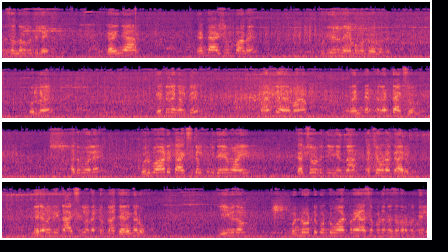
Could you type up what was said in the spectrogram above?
ഒരു സന്ദർഭത്തിൽ കഴിഞ്ഞ രണ്ടാഴ്ച മുമ്പാണ് പുതിയൊരു നിയമം കൊണ്ടുവന്നത്. ഒന്ന് കെട്ടിടങ്ങൾക്ക് പതിനെട്ട് ശതമാനം റെന്റ് റെന്റ് ടാക്സ് വന്നു. അതുപോലെ ഒരുപാട് ടാക്സുകൾക്ക് വിധേയമായി കച്ചവടം ചെയ്യുന്ന കച്ചവടക്കാരും നിരവധി ടാക്സുകൾ അടക്കുന്ന ജനങ്ങളും ജീവിതം മുന്നോട്ട് കൊണ്ടുപോകാൻ പ്രയാസപ്പെടുന്ന സന്ദർഭത്തിൽ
